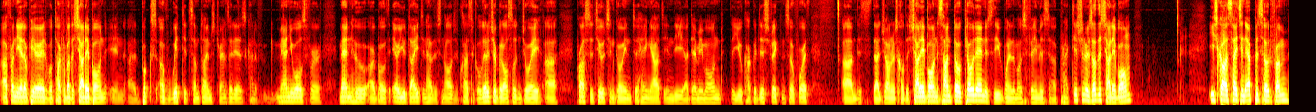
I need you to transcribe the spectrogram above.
uh, from the Edo period. We'll talk about the Sharebon in uh, books of wit. It's sometimes translated as kind of manuals for men who are both erudite and have this knowledge of classical literature, but also enjoy uh, prostitutes and going to hang out in the uh, demi-monde, the Yukaku district, and so forth. Um, this, that genre is called the Sharebon. Santo Kyoden is the, one of the most famous uh, practitioners of the Sharebon. Ishikawa cites an episode from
